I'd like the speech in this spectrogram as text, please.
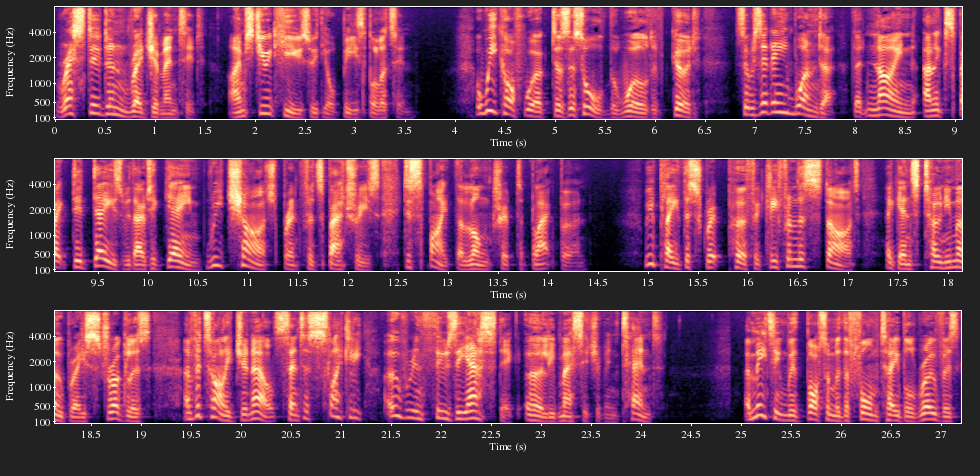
Rested and regimented. I'm Stuart Hughes with your Bees Bulletin. A week off work does us all the world of good, so is it any wonder that nine unexpected days without a game recharged Brentford's batteries despite the long trip to Blackburn? We played the script perfectly from the start against Tony Mowbray's strugglers, and Vitaly Janelt sent a slightly over enthusiastic early message of intent. A meeting with bottom of the form table Rovers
